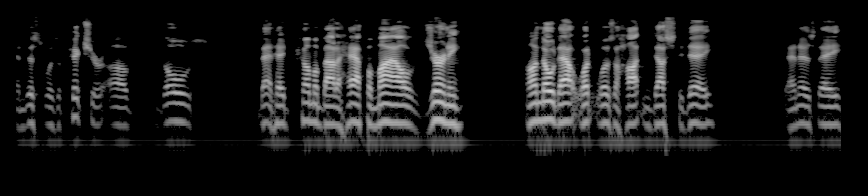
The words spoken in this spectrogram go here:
and this was a picture of those that had come about a half a mile journey on no doubt what was a hot and dusty day. And as they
